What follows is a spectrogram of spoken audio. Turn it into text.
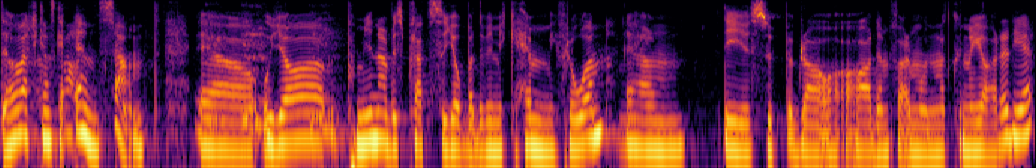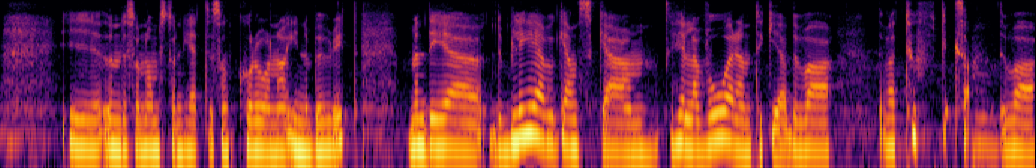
Det har varit ganska ensamt. Uh, och jag, på min arbetsplats så jobbade vi mycket hemifrån. Mm. Um, det är ju superbra att ha den förmånen att kunna göra det i, under sådana omständigheter som corona har inneburit. Men det, det blev ganska, hela våren tycker jag, det var, det var tufft liksom. Mm. Det var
